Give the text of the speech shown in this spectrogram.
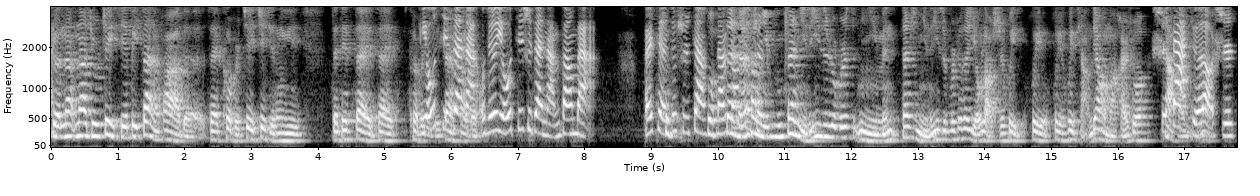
个，那那就是这些被淡化的，在课本这这些东西，在在在在课本尤其在南，我觉得尤其是在南方吧。而且就是像南在南方，你但你的意思是不是你们？但是你的意思不是说他有老师会会会会强调吗？还是说是大学老师？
